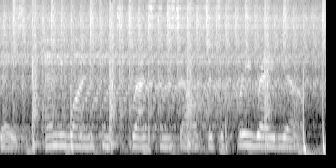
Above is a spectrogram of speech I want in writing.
DJs. Anyone can express themselves. It's a free radio.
